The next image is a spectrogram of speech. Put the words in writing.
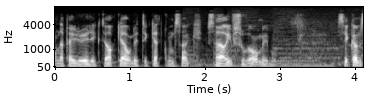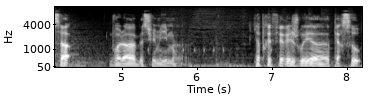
On n'a pas eu le Elector car on était 4 contre 5. Ça arrive souvent, mais bon. C'est comme ça. Voilà, monsieur Mime. Euh, il a préféré jouer euh, perso,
